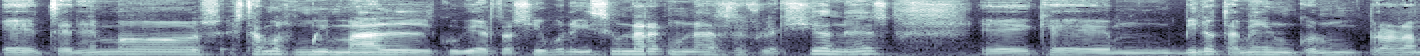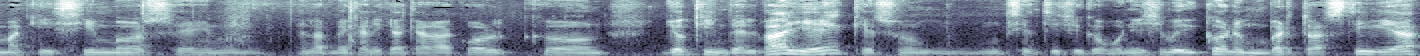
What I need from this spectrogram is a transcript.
eh, tenemos, estamos muy mal cubiertos. Y bueno, hice unas reflexiones eh, que mm, vino también con un programa que hicimos en, la mecánica Caracol con Joaquín del Valle, que es un, científico buenísimo, y con Humberto Astivia,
